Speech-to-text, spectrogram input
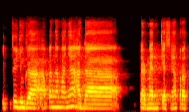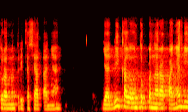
Itu juga apa namanya ada Permenkesnya peraturan Menteri Kesehatannya. Jadi kalau untuk penerapannya di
